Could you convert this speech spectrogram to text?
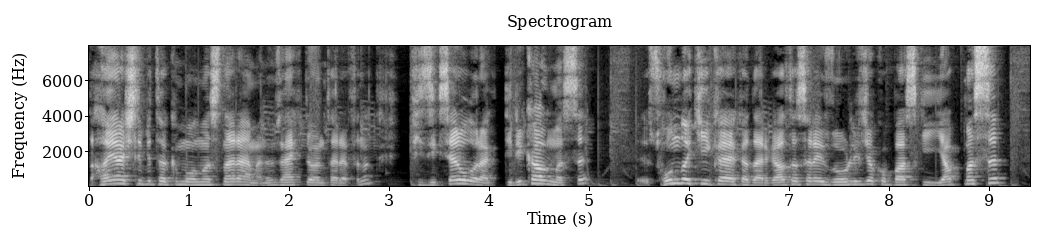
daha yaşlı bir takım olmasına rağmen özellikle ön tarafının fiziksel olarak diri kalması, e, son dakikaya kadar Galatasaray'ı zorlayacak o baskıyı yapması e,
